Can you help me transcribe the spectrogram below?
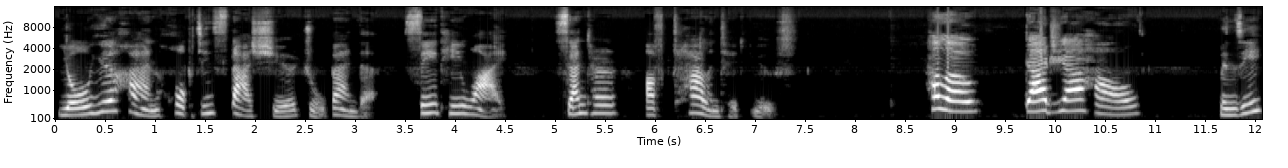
由约翰霍普金斯大学主办的。CTY Center of Talented Youth. Hello, 大家好. Lindsay,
